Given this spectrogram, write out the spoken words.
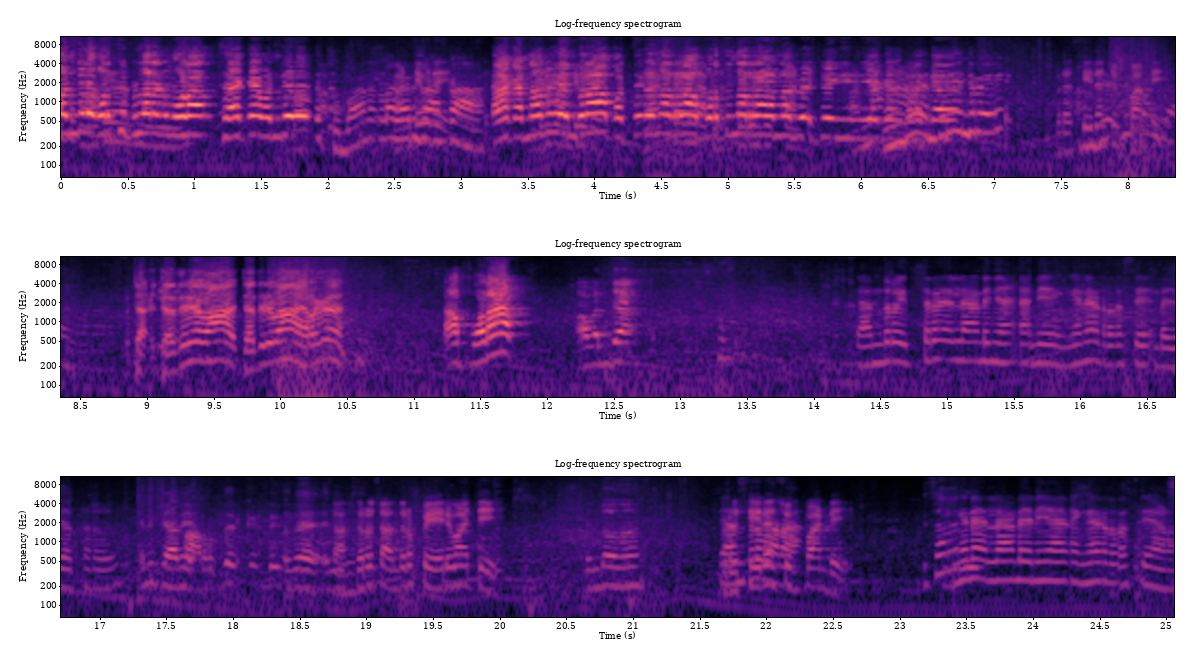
വണ്ടിയുടെ കുറച്ച് പിള്ളേരൊക്കെ പോടാ. സാക്കേ വണ്ടിയുടെ വണ്ടി വിടെ. ആ എന്താ ഇറങ്ങ. ആ പോടാ. അവന്റെ ചന്ദ്രു ഇത്ര അല്ലാണ്ട് ഞാൻ എങ്ങനെ ഡ്രസ് ചെയ്യണ്ട ചന്ദ്ര? ചന്ദ്ര ചന്ദ്ര പേര് മാറ്റി. എന്തോന്ന്? ഇങ്ങനെ അല്ലാണ്ട് ഇനി ഞാൻ എങ്ങനെ ഡ്രസ് ചെയ്യണം.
